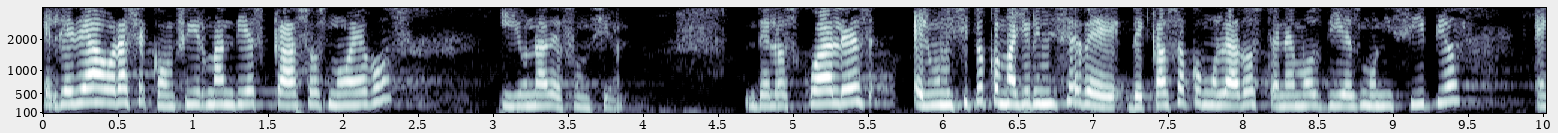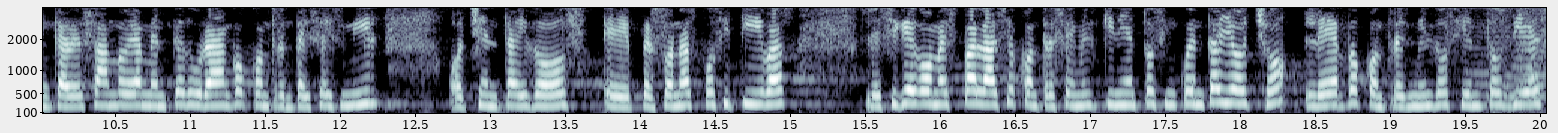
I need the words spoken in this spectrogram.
El día de ahora se confirman 10 casos nuevos y una defunción de los cuales el municipio con mayor índice de, casos acumulados tenemos 10 municipios, encabezando obviamente Durango con 36.082 eh, personas positivas. Le sigue Gómez Palacio con 13.558, Lerdo con 3.210.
